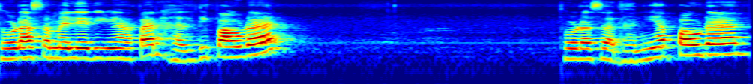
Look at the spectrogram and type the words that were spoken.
थोड़ा सा मैं ले रही हूँ यहाँ पर हल्दी पाउडर। थोड़ा सा धनिया पाउडर।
